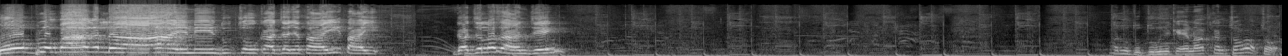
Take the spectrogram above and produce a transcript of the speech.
Goblok banget dah ini Duco kajanya tai tai. Gak jelas anjing. Aduh tuh turunnya kayak enakan cowok cowok.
